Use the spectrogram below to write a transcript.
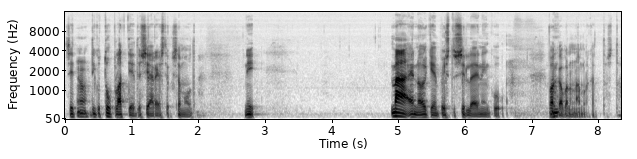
Sitten Joo. niin kuin tuplat tietyssä järjestyksessä ja muuta. Niin mä en oikein pysty silleen niin kuin vakavalla naamalla katsoa sitä.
